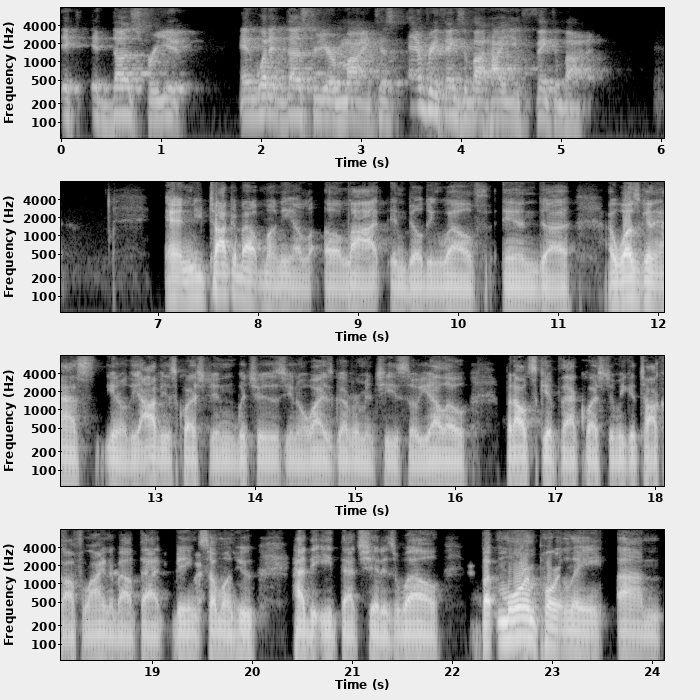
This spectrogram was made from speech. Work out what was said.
it, it does for you and what it does for your mind because everything's about how you think about it. And you talk about money a, a lot in building wealth. And uh, I was going to ask, you know, the obvious question, which is, you know, why is government cheese so yellow? but I'll skip that question. We could talk offline about that, being someone who had to eat that shit as well. But more importantly, um,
